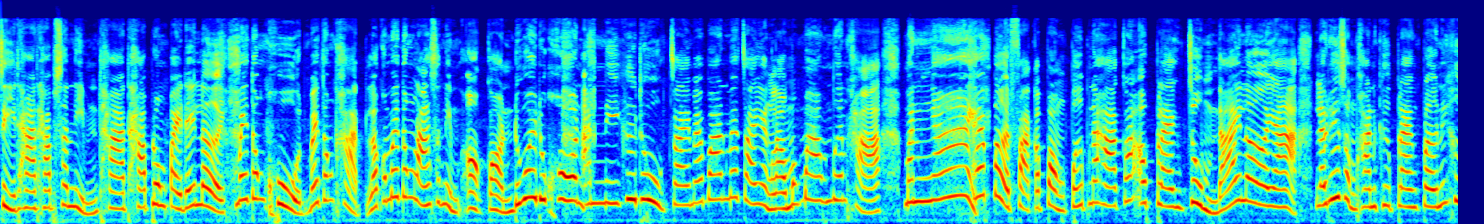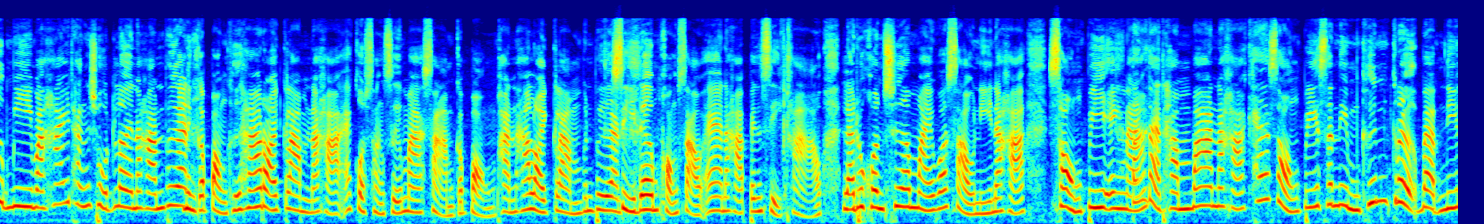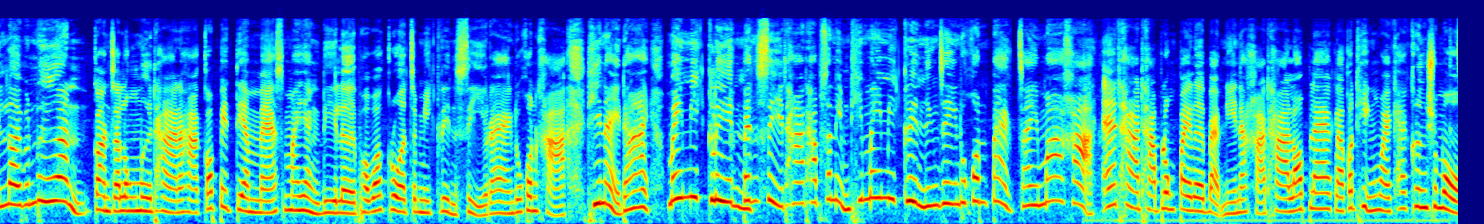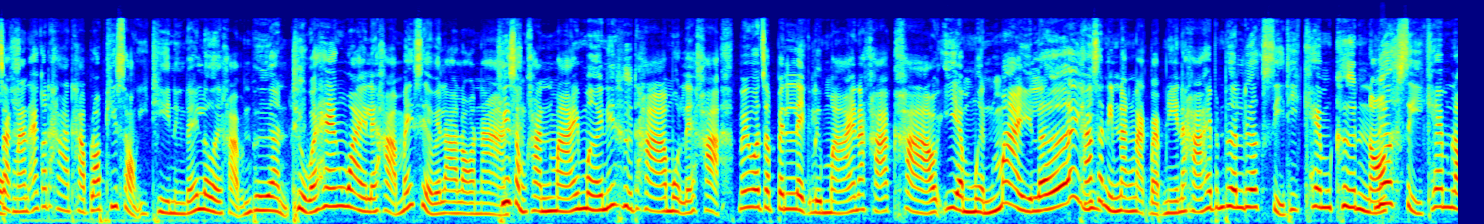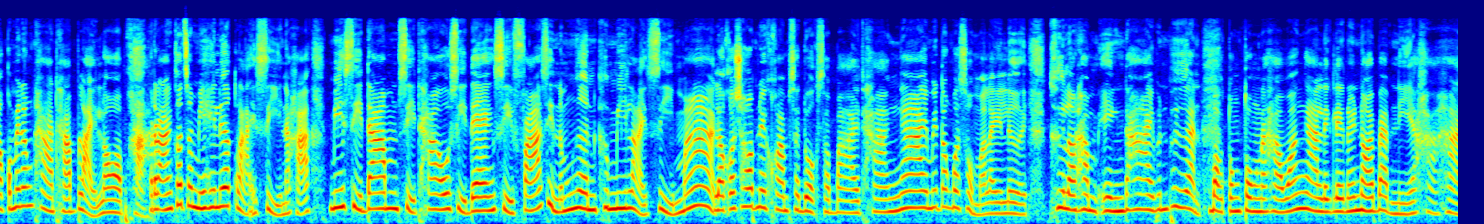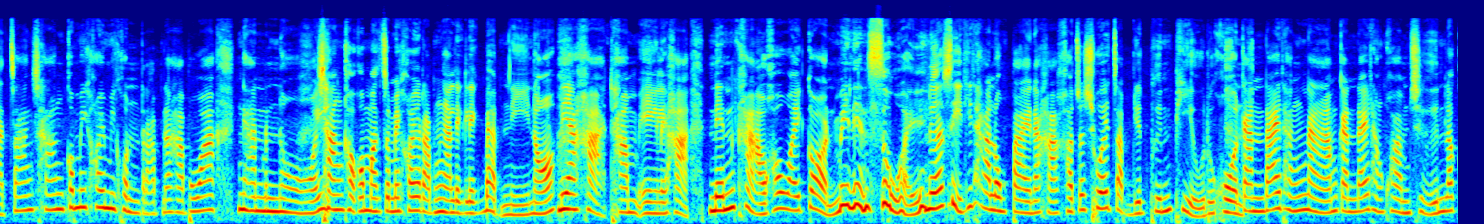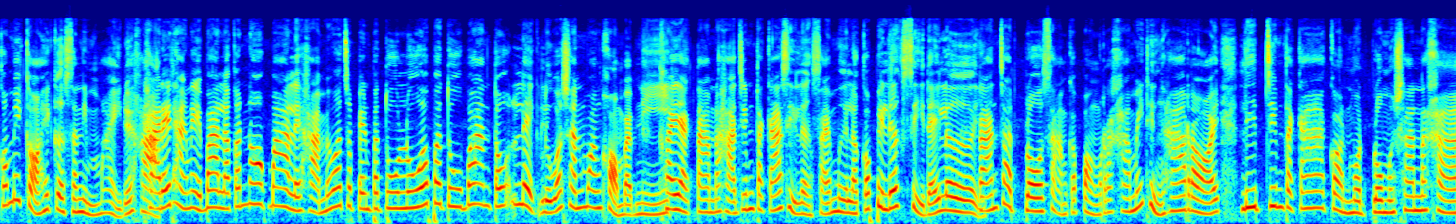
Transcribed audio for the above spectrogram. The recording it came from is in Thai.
สีทาทับสนิมทาทับลงไปได้เลย ไม่ต้องขูดไม่ต้องขัด แล้วก็ไม่ต้องล้างสนิมออกก่อนด้วยทุกคน อันนี้ ถูกใจแม่บ้านแม่ใจอย่างเรามากๆเพื่อนๆค่ะมันง่าย แค่เปิดฝากระป๋องปุ๊บนะคะ ก็เอาแปรงจุ่มได้เลยอะแล้วที่สำคัญคือแปรงเปลืองนี่คือมีมาให้ทั้งชุดเลยนะคะเพื่อนหนึ่งกระป๋องคือ 500 กรัมนะคะแอร์กดสั่งซื้อมา 3 กระป๋อง1,500กรัมเพื่อนๆสีเดิมของเสาแอร์นะคะ เป็นสีขาว แล้วทุกคนเชื่อไหมว่าเสานี้นะคะ 2 ปีเองนะตั้งแต่ทำบ้านนะคะ แค่ 2 ปีสนิมขึ้นเกลอะแบบนี้เลยเพื่อนๆก่อนจะลงมือทานะคะ ก็ไปเตรียมแมสมาอย่างดีเลย เพราะว่ากลัวจะมีกลิ่นสีแรงทุกคนคะที่ไหนได้ไม่มีกลิ่นเป็นสีทาทับสนิมที่ไม่มีกลิ่นจริง ๆ ทุกคนแปลกใจมากค่ะ แอทาทับลงไปเลยแบบนี้นะคะ ทารอบแรกแล้วก็ทิ้งไว้แค่ครึ่งชั่วโมง จากนั้นแอก็ทาทับรอบที่ 2 อีกทีหนึ่งได้เลยค่ะเพื่อนๆ ถือว่าแห้งไวเลยค่ะ ไม่เสียเวลารอนาน ที่สำคัญไม้เมยนี่คือทาหมดเลยค่ะ ไม่ว่าจะเป็นเหล็กหรือไม้นะคะ ขาวเอี่ยมเหมือนใหม่เลย ถ้าสนิมหนักๆแบบนี้นะคะ ให้เพื่อนๆเลือกสีที่เข้มขึ้นเนาะ เลือกสีเข้มเราก็ไม่ต้องทาทับหลายรอบค่ะ ร้านก็จะมีให้เลือกหลายสีนะคะ มีสีดำสีเทา สีแดง สีฟ้า สีน้ำเงิน คือมีหลายสีมาก แล้วก็ชอบในความสะดวกสบายทางง่ายไม่ต้องผสมอะไรเลย คือเราทำเองได้เพื่อนๆ บอกตรงๆนะคะ ว่างานเล็กๆ น้อยๆ แบบนี้ค่ะ หาจ้างช่างก็ไม่ค่อยมีคนรับนะคะ เพราะว่างานมันน้อย ช่างเขาก็มักจะไม่ค่อยรับงานเล็ก ๆ แบบนี้เนาะเนี่ยค่ะทำเองเลยค่ะ เน้นขาวเข้าไว้ก่อนไม่เน้นสวย เนื้อสีที่ทาลงไปนะคะ เขาจะช่วยจับยึดพื้นผิวทุกคนกันได้ทั้งน้ำกันได้ทั้งความชื้น แล้วก็ไม่ก่อให้เกิดสนิมใหม่ด้วยค่ะทาได้ทั้งในบ้านแล้วก็นอกบ้านเลยค่ะ ไม่ว่าจะเป็นประตูรั้วประตูบ้านโต๊ะเหล็ก หรือว่าชั้นวางของแบบนี้ใครอยากตามนะคะ จิ้มตะกร้าสีเหลืองซ้ายมือแล้วก็ไปเลือกสีได้เลย ร้านจัดโปร 3 กระป๋องราคาไม่ถึง 500 รีบจิ้มตะกร้าก่อนหมดโปรโมชั่นนะคะ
